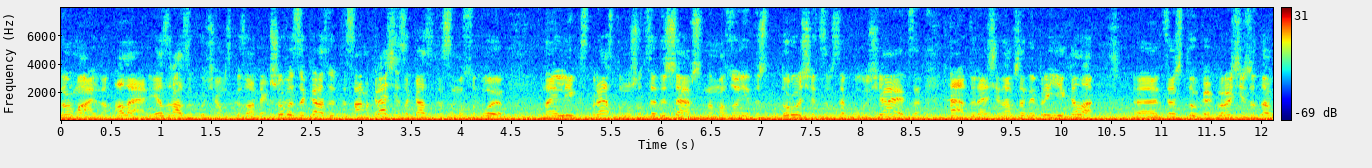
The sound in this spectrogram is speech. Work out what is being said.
нормально. Але я зразу хочу вам сказати, якщо ви заказуєте, саме краще заказуйте само собою на AliExpress, тому що це дешевше. На Амазоні дорожче це все виходить. А, до речі, нам ще не приїхала е, ця штука. Коротше, що там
